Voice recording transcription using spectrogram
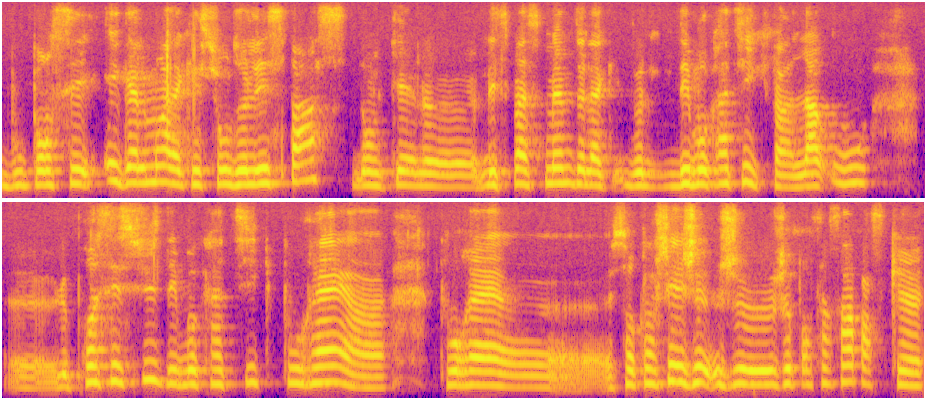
vous pensez également à la question de l'espace, dans lequel euh, l'espace même de la de, démocratique, enfin là où euh, le processus démocratique pourrait euh, pourrait euh, s'enclencher. Je, je, je, pense à ça parce que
